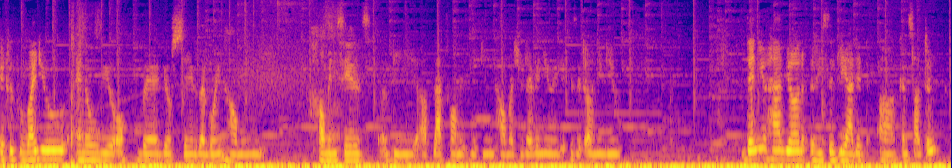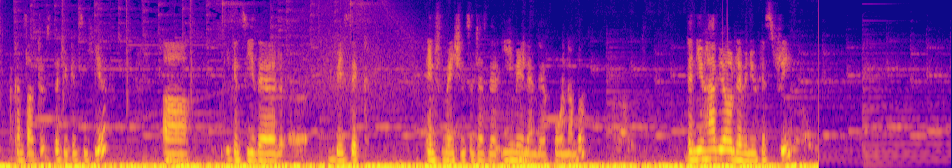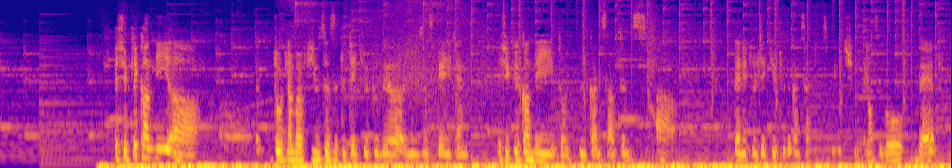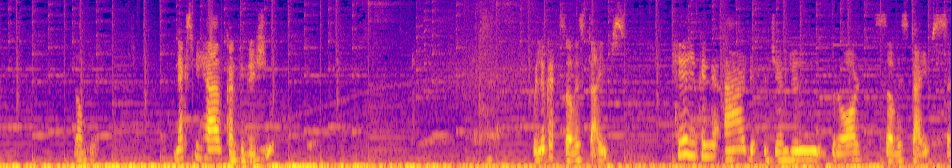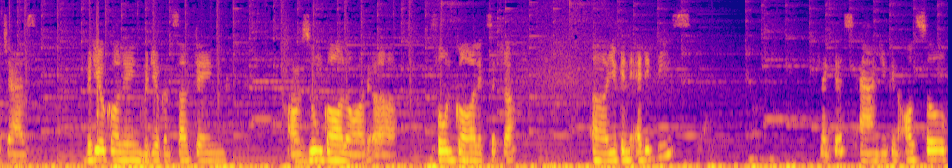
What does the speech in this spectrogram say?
it will provide you an overview of where your sales are going how many how many sales the uh, platform is making how much revenue is it earning you. Then you have your recently added uh, consultant consultants that you can see here. Uh, you can see their uh, basic information such as their email and their phone number. Then you have your revenue history if you click on the uh, total number of users it will take you to the users page and if you click on the total consultants uh, then it will take you to the consultants page. You can also go there from here. Next we have configuration. We look at service types. Here you can add general broad service types such as video calling, video consulting, or Zoom call or uh, phone call, etc. Uh, you can edit these like this, and you can also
